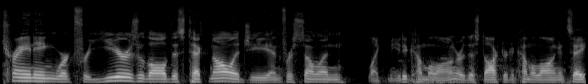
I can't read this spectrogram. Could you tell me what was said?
training, worked for years with all this technology, and for someone like me to come along or this doctor to come along and say,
